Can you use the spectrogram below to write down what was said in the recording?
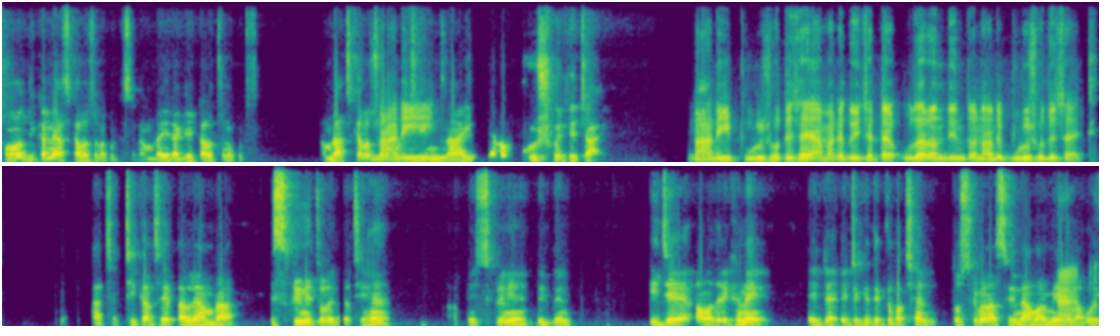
সমান অধিকার নিয়ে আজকে আলোচনা করতেছেন আমরা এর আগে একটা আলোচনা করছি। আমরা আজকে আলোচনা করছি নারী কেন পুরুষ হইতে চায়। নারী পুরুষ হতে চায় আমাকে দুই চারটা উদাহরণ দিন তো নারী পুরুষ হতে চায়। আচ্ছা ঠিক আছে তাহলে আমরা স্ক্রিনে চলে যাচ্ছি হ্যাঁ? আপনি স্ক্রিনে দেখবেন। এই যে আমাদের এখানে এটা এটা কি দেখতে পাচ্ছেন? তসলিমা নাসরিন আমার মেয়েগুলা বই।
